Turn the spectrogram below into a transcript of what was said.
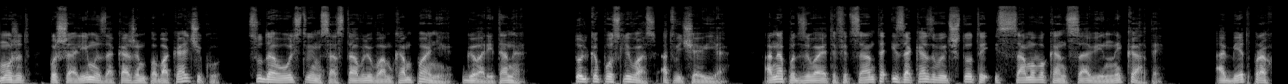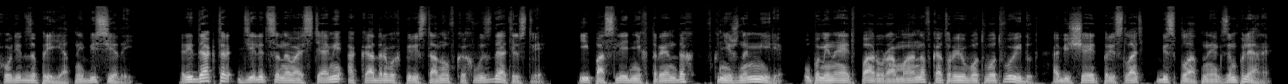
Может, пошалим и закажем по бокальчику? С удовольствием составлю вам компанию, говорит она. Только после вас, отвечаю я. Она подзывает официанта и заказывает что-то из самого конца винной карты. Обед проходит за приятной беседой. Редактор делится новостями о кадровых перестановках в издательстве и последних трендах в книжном мире, упоминает пару романов, которые вот-вот выйдут, обещает прислать бесплатные экземпляры.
